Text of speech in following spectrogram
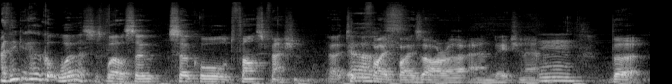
I think it has got worse as well. So so-called fast fashion, uh, typified by Zara and H and M, but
